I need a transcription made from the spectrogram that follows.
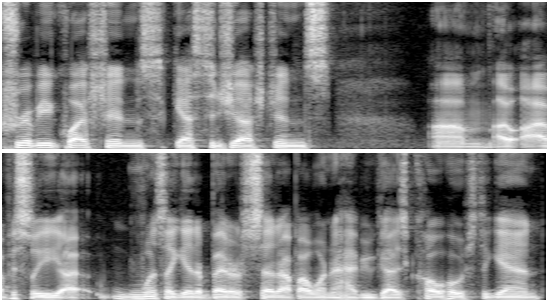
trivia questions, guest suggestions. Um, I, obviously, I, once I get a better setup, I want to have you guys co-host again.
